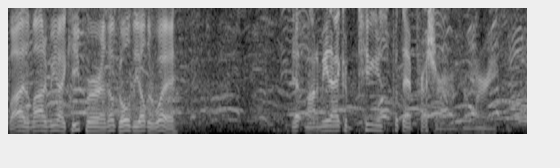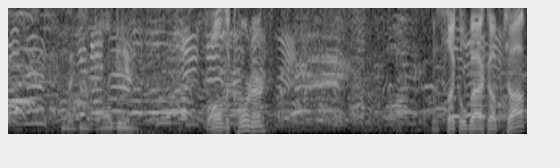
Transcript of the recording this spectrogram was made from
by the Mahtomedi keeper, and they'll go the other way. Yep, Mahtomedi continues to put that pressure on Hill Murray. As they've done all game. Ball in the corner. Gonna cycle back up top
